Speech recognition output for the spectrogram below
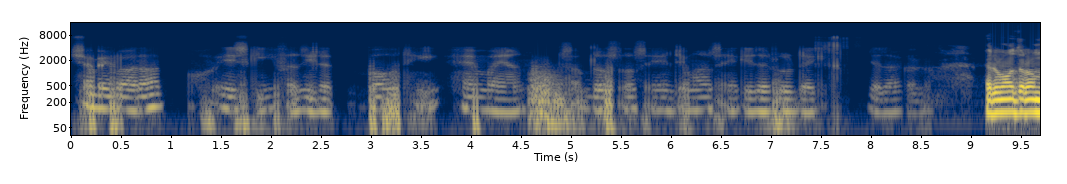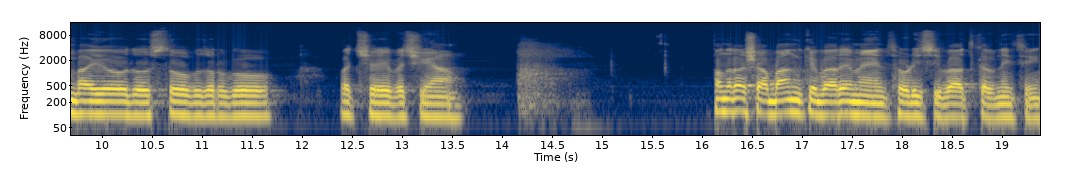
شب بارات اور اس کی فضیلت بہت ہی اہم بیان سب دوستوں سے التماس ہے کہ ضرور دیکھ، جزاک اللہ۔ محترم بھائیوں دوستوں بزرگوں بچے، بچیاں۔ پندرہ شعبان کے بارے میں تھوڑی سی بات کرنی تھی۔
